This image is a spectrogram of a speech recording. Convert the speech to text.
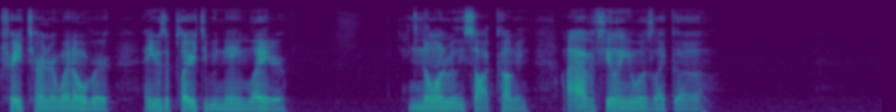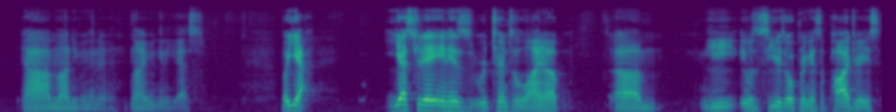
Trea Turner went over, and he was a player to be named later. No one really saw it coming. I have a feeling it was like a. Uh, I'm not even gonna not even gonna guess. But yeah, yesterday in his return to the lineup, um, he it was a series opener against the Padres.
